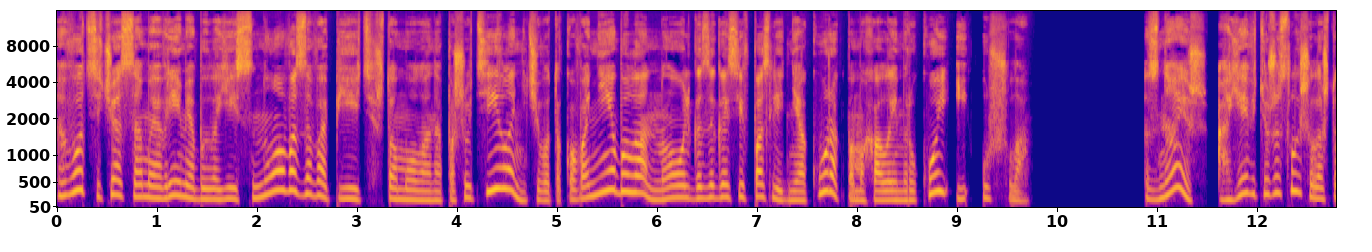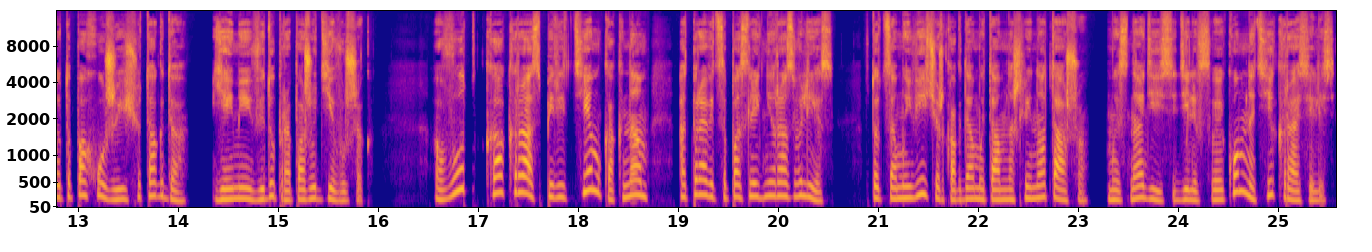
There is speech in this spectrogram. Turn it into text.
А вот сейчас самое время было ей снова завопить, что, мол, она пошутила, ничего такого не было, но Ольга, загасив последний окурок, помахала им рукой и ушла. «Знаешь, а я ведь уже слышала что-то похожее еще тогда. Я имею в виду пропажу девушек. Вот как раз перед тем, как нам отправиться последний раз в лес. В тот самый вечер, когда мы там нашли Наташу, мы с Надей сидели в своей комнате и красились.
